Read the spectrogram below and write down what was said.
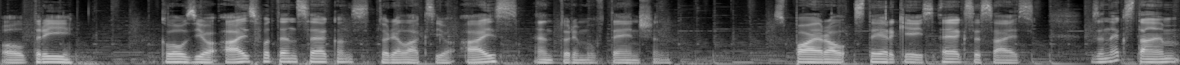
all three. Close your eyes for 10 seconds to relax your eyes and to remove tension. Spiral staircase exercise. The next time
